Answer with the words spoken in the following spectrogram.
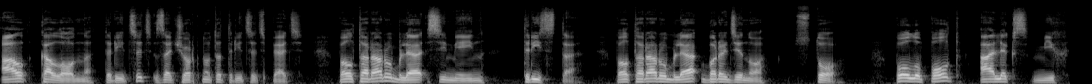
Ал колонна 30 зачеркнуто 35. Полтора рубля семейн 300. Полтора рубля Бородино 100. Полуполт Алекс Мих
